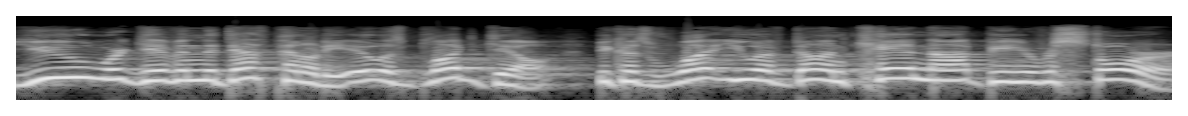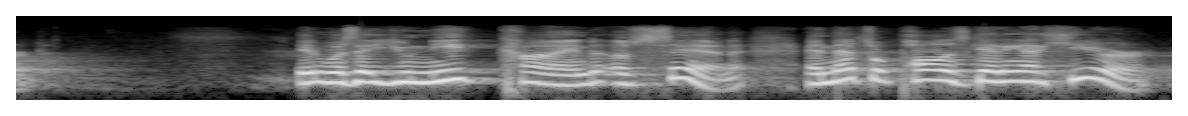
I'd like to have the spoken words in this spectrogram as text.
you were given the death penalty. It was blood guilt because what you have done cannot be restored. It was a unique kind of sin. And that's what Paul is getting at here.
